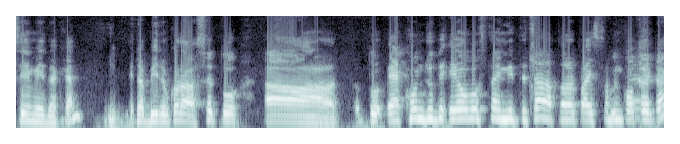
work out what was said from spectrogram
সেম এই দেখেন। এটা বের করা আছে তো আহ, তো এখন যদি এই অবস্থায় নিতে চান আপনারা প্রাইস পাবেন কত এটা?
